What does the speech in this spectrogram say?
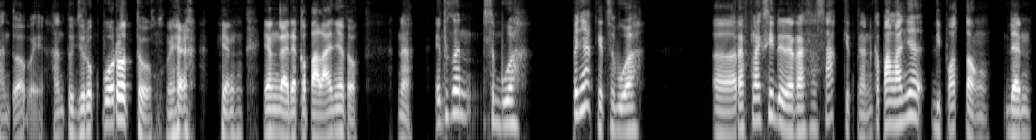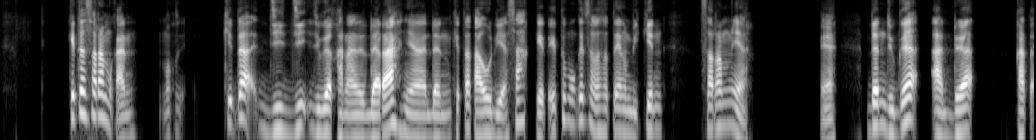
hantu apa ya, hantu jeruk purut tuh ya, yang yang nggak ada kepalanya tuh. Nah, itu kan sebuah penyakit, sebuah, eee, refleksi dari rasa sakit kan, kepalanya dipotong dan kita serem kan, kita jijik juga karena ada darahnya dan kita tahu dia sakit, itu mungkin salah satu yang bikin seremnya, ya. Dan juga ada kata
